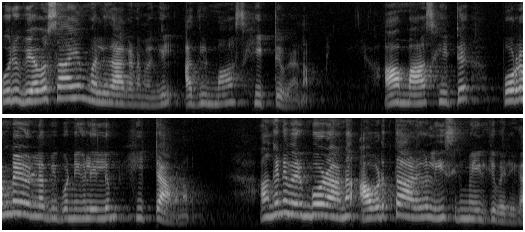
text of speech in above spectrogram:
ഒരു വ്യവസായം വലുതാകണമെങ്കിൽ അതിൽ മാസ് ഹിറ്റ് വേണം. ആ മാസ് ഹിറ്റ് പുറമേയുള്ള വിപണികളിലും ഹിറ്റാവണം അങ്ങനെ വരുമ്പോഴാണ് അവിടുത്തെ ആളുകൾ ഈ സിനിമയിലേക്ക് വരിക.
